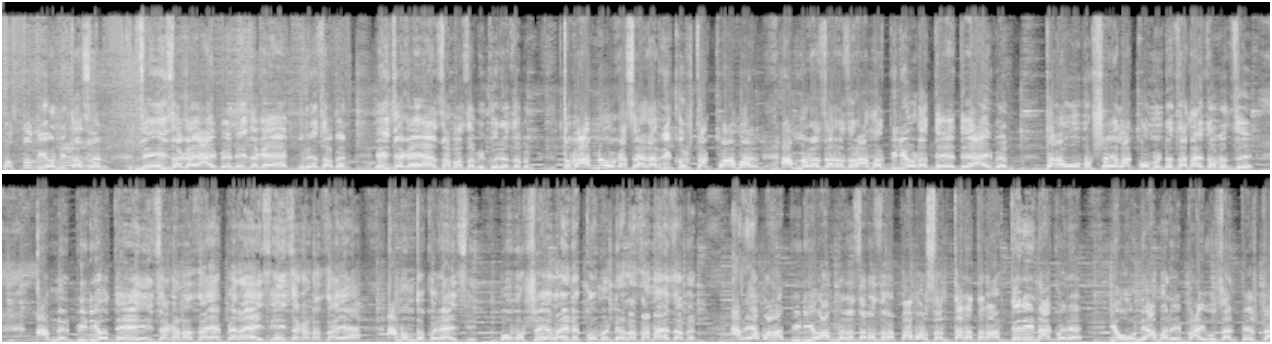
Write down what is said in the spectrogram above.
প্রস্তুতিও নিতেছেন যে এই জায়গায় আইবেন, এই জায়গায় এক ঘুরে যাবেন, এই জায়গায় যাবাজাবি করে যাবেন। তবে আপনার কাছে একটা রিকোয়েস্ট থাকব আমার, আপনারা যারা যারা আমার ভিডিওটা দিয়ে দিয়ে আইবেন, তারা অবশ্যই এলা কমেন্টে জানাই যাবেন যে আপনার ভিডিওতে এই জায়গাটা যায় বেড়াই আইছে, এই জায়গাটা যায়, আনন্দ করে আইছে। অবশ্যই এলা এটা কমেন্ট এলা জানাই যাবেন। আর এবার ভিডিও আপনারা যারা যারা পাবার চান, তারা তারা আর দেরি না করে ইয়ে উনি আমার এই ভাই হুসাইন পেজটা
